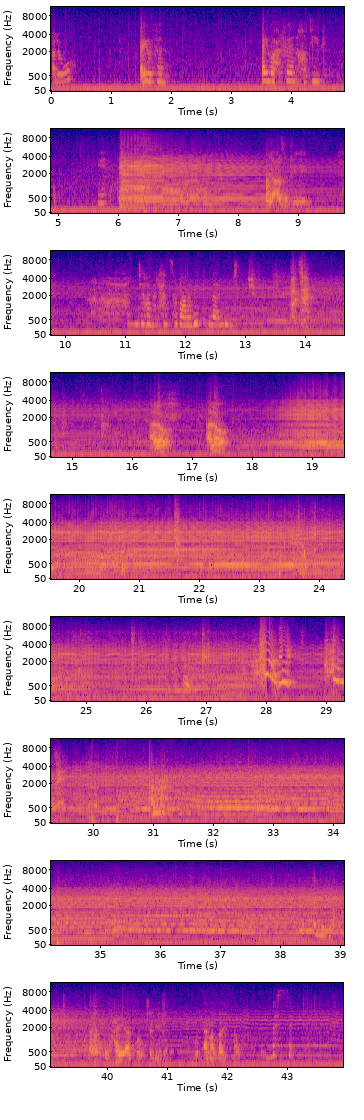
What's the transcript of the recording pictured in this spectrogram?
ألو أيوه يا فندم. أيوه عارفاه أنا خطيبي. إيه؟ يا عزة في إيه؟ حمدي عمل حادثة بعربيته ونقله المستشفى ألو؟ ألو؟ شديدة والأمل ضعيف قوي بس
